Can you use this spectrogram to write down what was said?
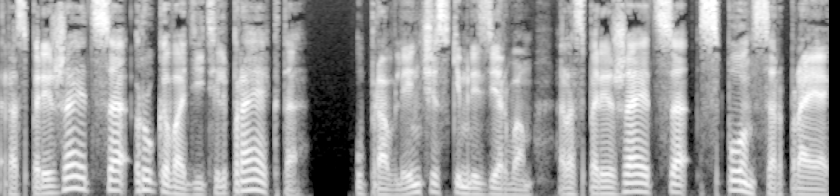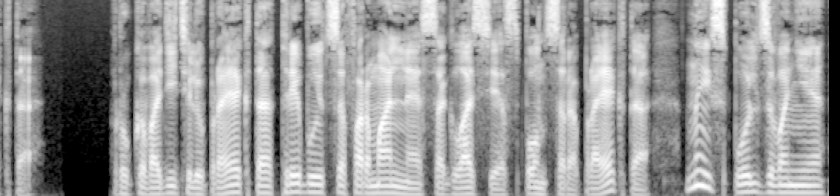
распоряжается руководитель проекта. Управленческим резервом распоряжается спонсор проекта. Руководителю проекта требуется формальное согласие спонсора проекта на использование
